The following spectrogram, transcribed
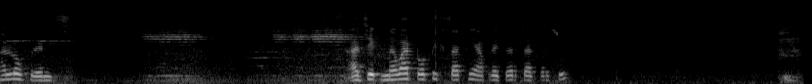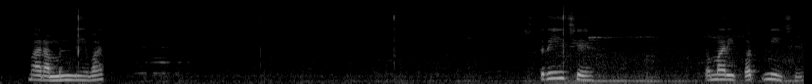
હેલો ફ્રેન્ડ્સ આજે એક નવા ટોપિક સાથે આપણે ચર્ચા કરશું. મારા મનની વાત. સ્ત્રી છે, તમારી પત્ની છે,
